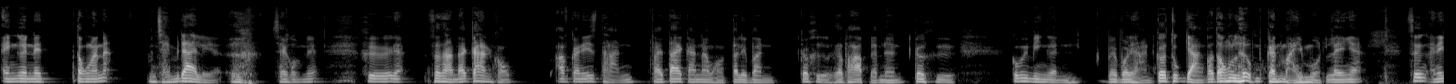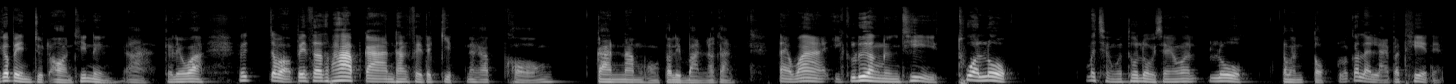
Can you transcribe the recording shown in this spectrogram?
ไอ้เงินในตรงนั้นอะมันใช้ไม่ได้เลยเออใช้คำนี้ยคือเนี่ยสถานการณ์ของอัฟกานิสถานภายใต้การนำของตาลิบันก็คือสภาพแบบนั้นก็คือ ก็ไม่มีเงิน ไปบริหารก็ทุกอย่างก็ต้องเริ่มกันใหม่หมดอะไรเงี้ยซึ่งอันนี้ก็เป็นจุดอ่อนที่หนึ่งอ่าก็เรียกว่าจะบอกเป็นสภาพการทางเศรษฐกิจนะครับของการนำของตาลิบันแล้วกัน แต่ว่าอีกเรื่องหนึ่งที่ทั่วโลกไม่เชิงว่าทั่วโลกใช่ไหมว่าโลกตะวันตกแล้วก็หลาย ๆ ประเทศเนี่ย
